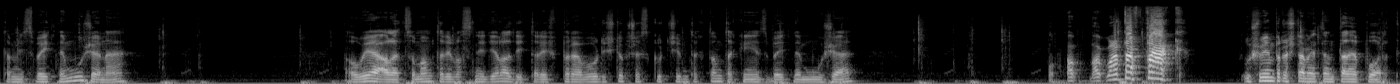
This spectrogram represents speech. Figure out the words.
Tam nic být nemůže, ne? Oh je, ale co mám tady vlastně dělat? Teď tady vpravo, když to přeskočím, tak tam taky nic být nemůže. What the fuck? Už vím, proč tam je ten teleport.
